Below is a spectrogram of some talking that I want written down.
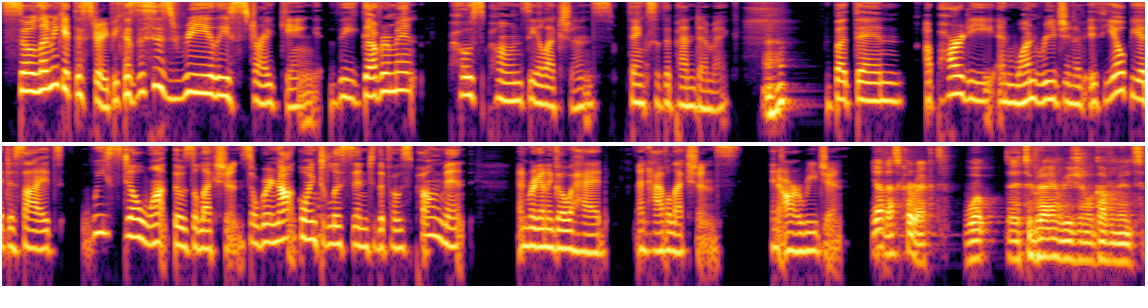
So let me get this straight because this is really striking. The government postpones the elections thanks to the pandemic. Mm-hmm. But then a party in one region of Ethiopia decides we still want those elections. So we're not going to listen to the postponement and we're going to go ahead and have elections in our region. Yeah, that's correct. What the Tigrayan regional government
